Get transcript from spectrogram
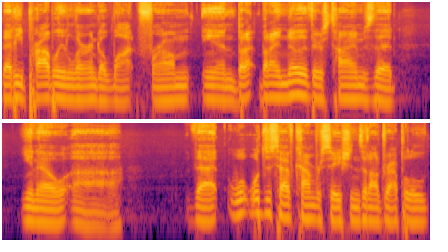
that he probably learned a lot from. And but but I know that there's times that you know uh, that we'll, we'll just have conversations, and I'll drop a little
